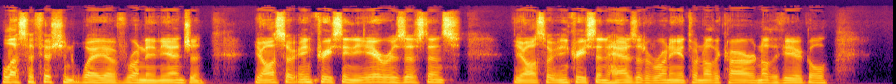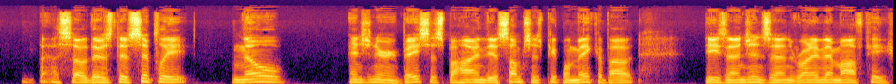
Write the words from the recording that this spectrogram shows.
less efficient way of running the engine. You're also increasing the air resistance. You're also increasing the hazard of running into another car, another vehicle. So there's there's simply no engineering basis behind the assumptions people make about these engines and running them off peak.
